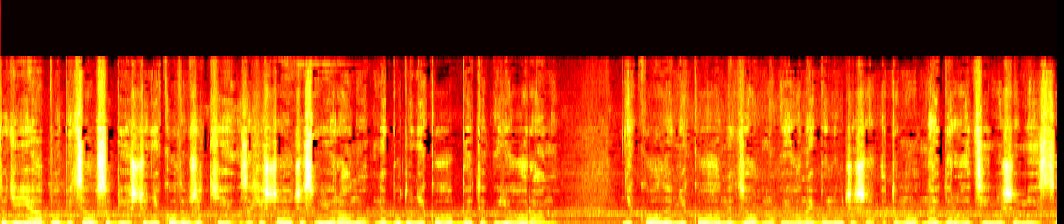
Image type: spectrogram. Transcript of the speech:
Тоді я пообіцяв собі, що ніколи в житті, захищаючи свою рану, не буду нікого бити у його рану. Ніколи нікого не дзьобну у його найболючіше, а тому найдорогоцінніше місце.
